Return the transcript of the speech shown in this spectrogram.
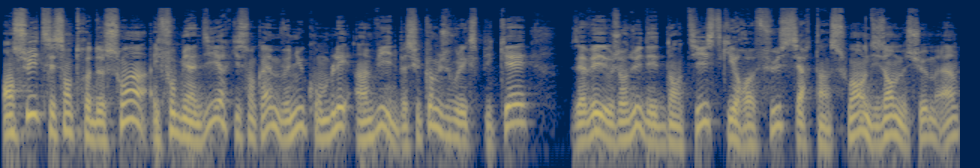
Ensuite, ces centres de soins, il faut bien dire qu'ils sont quand même venus combler un vide. Parce que comme je vous l'expliquais, vous avez aujourd'hui des dentistes qui refusent certains soins en disant, monsieur, madame,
